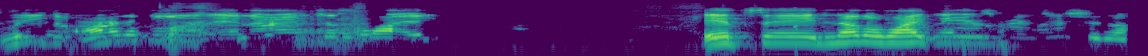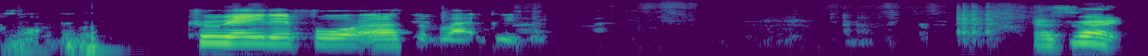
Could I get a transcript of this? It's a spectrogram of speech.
read the article, and I'm just like, it's a, another white man's rendition of something created for us, the black people. That's right.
